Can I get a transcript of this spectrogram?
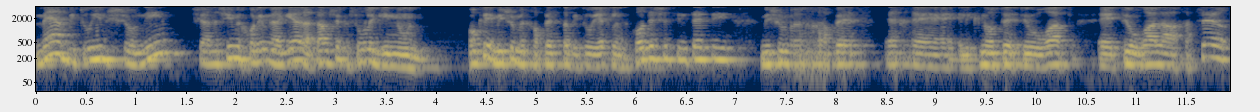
100 ביטויים שונים שאנשים יכולים להגיע לאתר שקשור לגינון. אוקיי, מישהו מחפש את הביטוי איך לנקות דשא סינתטי, מישהו מחפש איך אה, לקנות אה, תאורת, אה, תאורה לחצר,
